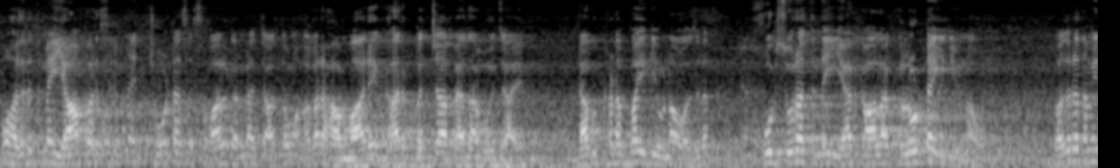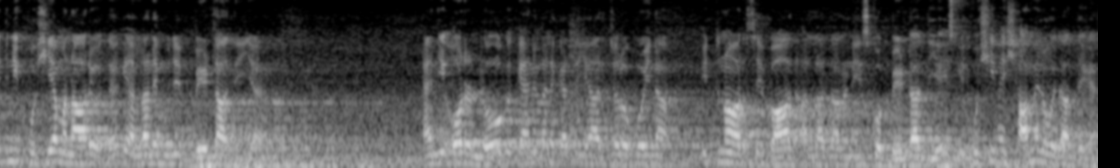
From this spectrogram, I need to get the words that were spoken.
وہ حضرت، میں یہاں پر صرف نا چھوٹا سا سوال کرنا چاہتا ہوں۔ اگر ہمارے گھر بچہ پیدا ہو جائے، ڈب کھڑبا ہی کیوں نہ ہو؟ حضرت، خوبصورت نہیں ہے، کالا کلوٹا ہی کیوں نہ ہو؟ تو حضرت، ہم اتنی خوشیاں منا رہے ہوتے ہیں کہ اللہ نے مجھے بیٹا دیا ہے۔ ہیں جی اور لوگ کہنے والے کہتے ہیں، یار چلو کوئی نہ، اتنا عرصے بعد اللہ تعالیٰ نے اس کو بیٹا دیا، اس کی خوشی میں شامل ہو جاتے ہیں۔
